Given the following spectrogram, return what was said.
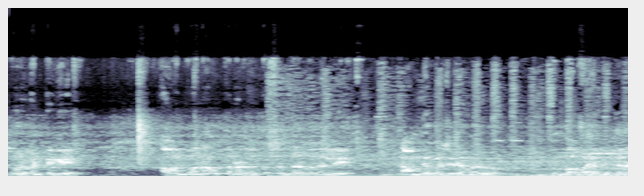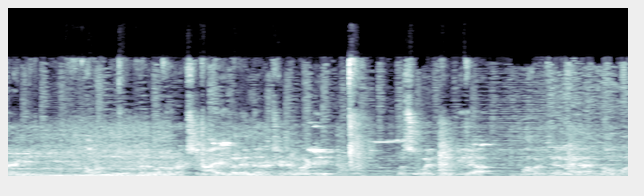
ಮೂರು ಗಂಟೆಗೆ ಆ ಒಂದು ಅನಾಹುತ ನಡೆದಂಥ ಸಂದರ್ಭದಲ್ಲಿ ನಾಮದೇವ್ ಅವರು ತುಂಬ ಭಯಭೀತರಾಗಿ ಆ ಒಂದು ಕರುವನ್ನು ರಕ್ಷಣೆ ನಾಯಿಗಳಿಂದ ರಕ್ಷಣೆ ಮಾಡಿ ಪಶು ವೈದ್ಯಕೀಯ ಮಹಾವಿದ್ಯಾಲಯ ನಮ್ಮ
